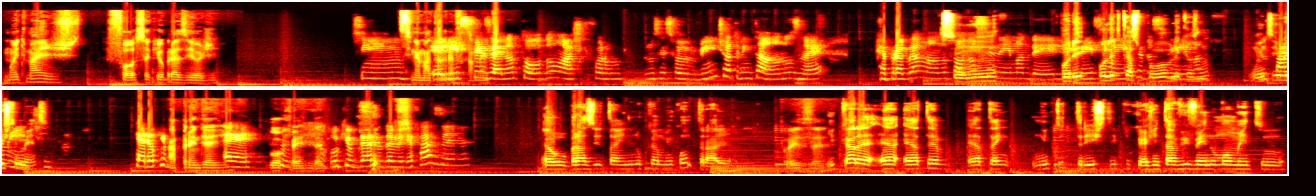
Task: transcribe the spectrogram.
muito mais força que o Brasil hoje, Sim, eles fizeram todo, acho que foram, não sei se foi 20 ou 30 anos, né? Reprogramando todo o Sim. cinema deles. Poli- políticas públicas, cinema, né? Muito investimento. Que era o que, Aprende aí, é, governo. o que o Brasil deveria fazer, né? É, o Brasil tá indo no caminho contrário. Pois é. E, cara, é, é até, é até muito triste, porque a gente tá vivendo um momento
